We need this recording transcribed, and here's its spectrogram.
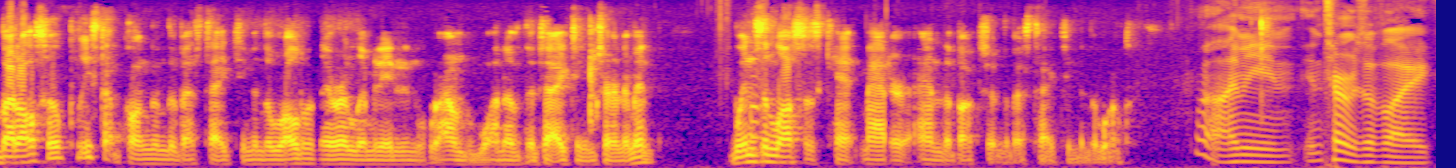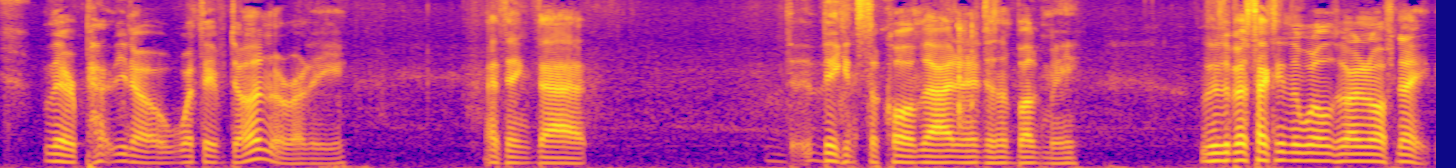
But also, please stop calling them the best tag team in the world when they were eliminated in round one of the tag team tournament. Wins and losses can't matter, and the Bucks are the best tag team in the world. well, I mean, in terms of like their, you know, what they've done already, I think that th- they can still call him that, and it doesn't bug me. They're the best tag team in the world. I don't know if night.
